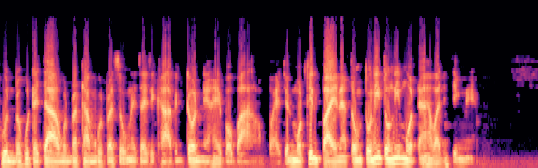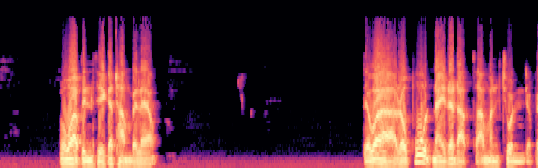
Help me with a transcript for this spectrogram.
คุณพระพุทธเจ้าคุณพระธรรมคุณพระสงฆ์ในใจสิกขาเป็นต้นเนี่ยให้เบาบางลงไป จนหมดสิ้นไปนะตรงตรงนี้ตรงนี้หมดนะว่าจริง ๆ เนี่ย เพราะว่าเป็นเสกธรรมไปแล้ว แต่ว่าเราพูดในระดับสามัญชนจะไป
